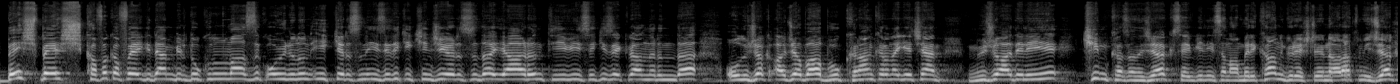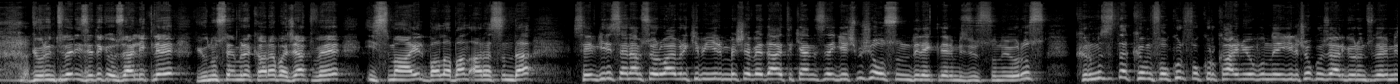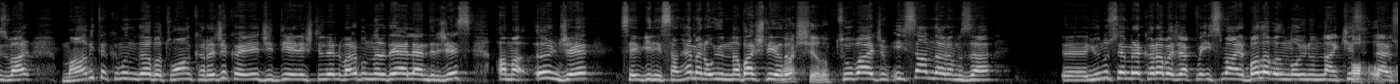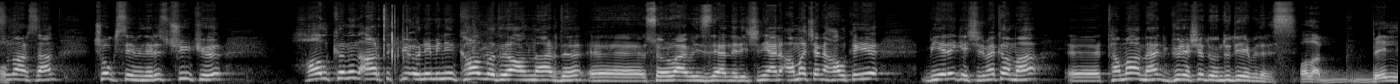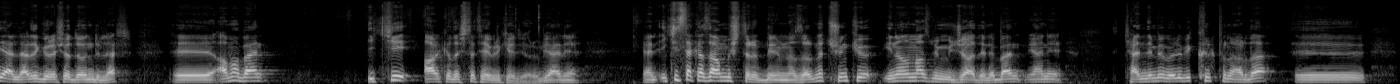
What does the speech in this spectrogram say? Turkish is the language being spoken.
5-5 kafa kafaya giden bir dokunulmazlık oyununun ilk yarısını izledik. İkinci yarısı da yarın TV8 ekranlarında olacak. Acaba bu kıran kırana geçen mücadeleyi kim kazanacak? Sevgili İhsan Amerikan güreşlerini aratmayacak. Görüntüler izledik. Özellikle Yunus Emre Karabacak ve İsmail Balaban arasında. Sevgili Senem Survivor 2025'e veda etti. Kendisine geçmiş olsun dileklerimizi sunuyoruz. Kırmızı takım fokur fokur kaynıyor. Bununla ilgili çok özel görüntülerimiz var. Mavi takımın da Batuhan Karacakaya'ya ciddi eleştirileri var. Bunları değerlendireceğiz. Ama önce sevgili İhsan hemen oyunla başlayalım. Başlayalım. Tuğba'cığım İhsan'la aramıza e, Yunus Emre Karabacak ve İsmail Balaban'ın oyunundan kesitler Oh, oh, oh. sunarsan çok seviniriz. Çünkü halkanın artık bir öneminin kalmadığı anlardı e, Survivor izleyenleri için. Yani amaç hani halkayı bir yere geçirmek ama e, tamamen güreşe döndü diyebiliriz. Valla belli yerlerde güreşe döndüler. Ee, ama ben iki arkadaşı da tebrik ediyorum. Yani yani ikisi de kazanmıştır benim nazarımda. Çünkü inanılmaz bir mücadele. Ben yani kendimi böyle bir Kırkpınar'da e,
